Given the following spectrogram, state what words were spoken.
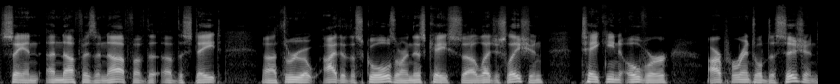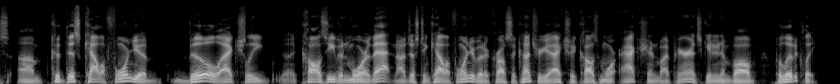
saying enough is enough of the of the state uh, through either the schools or, in this case, uh, legislation taking over our parental decisions. Um, could this California bill actually uh, cause even more of that? Not just in California, but across the country, actually cause more action by parents getting involved politically.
